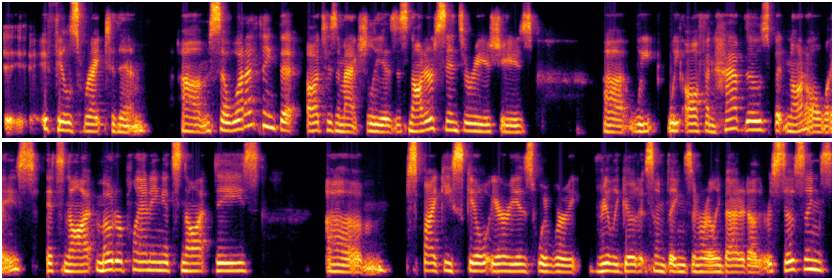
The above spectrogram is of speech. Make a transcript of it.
it feels right to them. Um, so what I think that autism actually is, it's not our sensory issues uh, we we often have those, but not always. It's not motor planning. It's not these um, spiky skill areas where we're really good at some things and really bad at others. Those things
